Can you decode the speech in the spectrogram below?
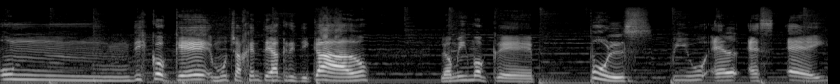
un disco que mucha gente ha criticado, lo mismo que Pulse, P-U-L-S-A,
